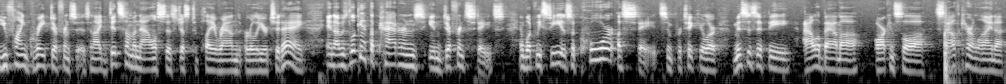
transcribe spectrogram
you find great differences. And I did some analysis just to play around earlier today, and I was looking at the patterns in different states, and what we see is a core of states, in particular Mississippi, Alabama, Arkansas, South Carolina,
